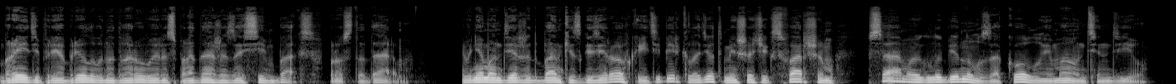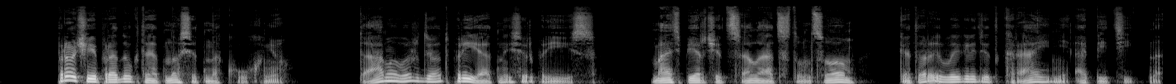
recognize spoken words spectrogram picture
Брейди приобрел его на дворовой распродаже за семь баксов, просто даром. В нем он держит банки с газировкой и теперь кладет мешочек с фаршем в самую глубину за колу и Маунтин Дью. Прочие продукты относят на кухню. Там его ждет приятный сюрприз. Мать перчит салат с тунцом, который выглядит крайне аппетитно.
